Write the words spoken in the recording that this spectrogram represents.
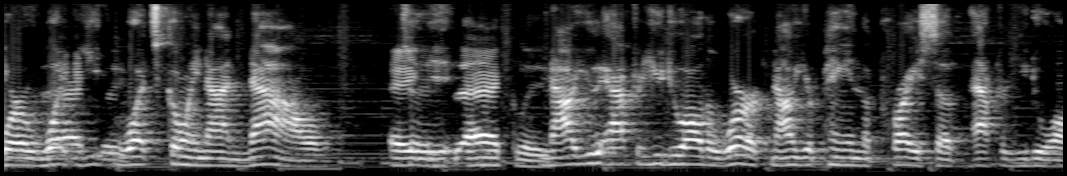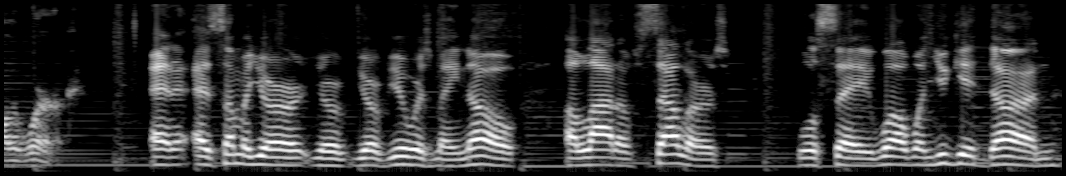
for what you, what's going on now. exactly. Now you after you do all the work, now you're paying the price of after you do all the work. and as some of your your your viewers may know, a lot of sellers will say, "Well, when you get done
